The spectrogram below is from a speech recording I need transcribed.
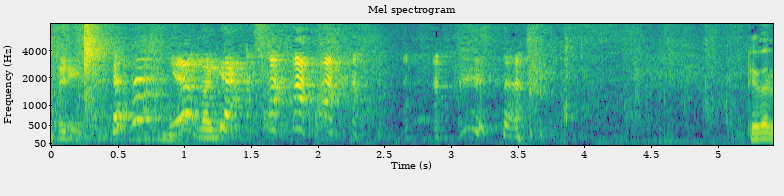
Ya, banyak. किधर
